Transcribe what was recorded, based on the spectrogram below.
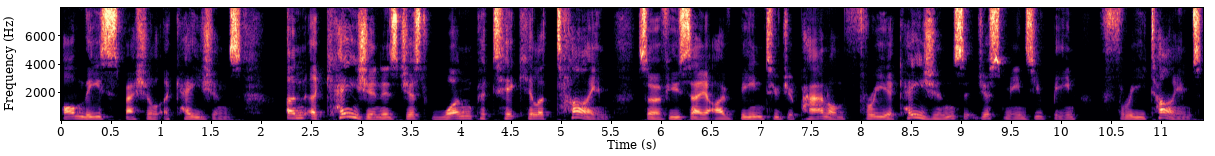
on these special occasions. An occasion is just one particular time. So if you say, I've been to Japan on three occasions, it just means you've been three times.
